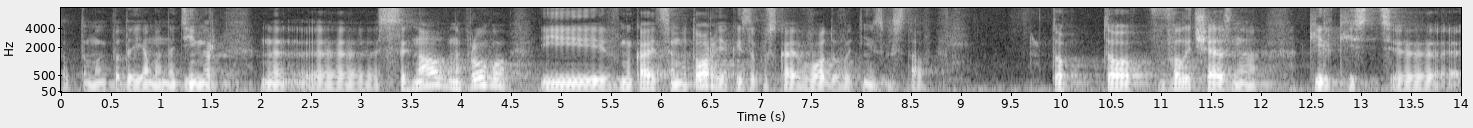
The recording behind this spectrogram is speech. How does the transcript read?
тобто ми подаємо на дімер е, е, сигнал, напругу, і вмикається мотор, який запускає воду в одній з вистав. Тобто величезна кількість е, е,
